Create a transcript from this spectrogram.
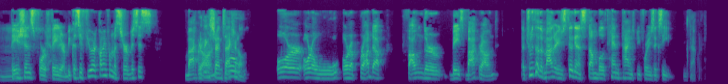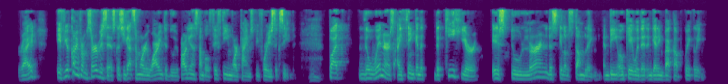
Mm. patience for failure. Because if you're coming from a services background, Everything's transactional. or or a or a product founder based background, the truth of the matter is you're still gonna stumble ten times before you succeed, Exactly. right? If you're coming from services because you got some more rewiring to do, you're probably gonna stumble 15 more times before you succeed. Mm. But the winners, I think, and the, the key here is to learn the skill of stumbling and being okay with it and getting back up quickly.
